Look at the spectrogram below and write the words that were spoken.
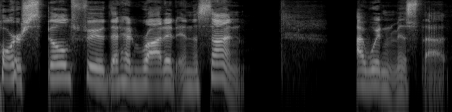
or spilled food that had rotted in the sun. I wouldn't miss that.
